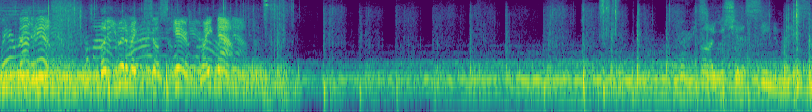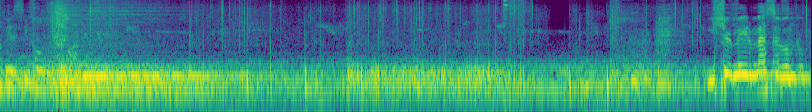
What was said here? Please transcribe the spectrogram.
Where Not him! Buddy, you better make yourself scarce right now. Oh, you should have seen him, man. Something You sure made a mess of him.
